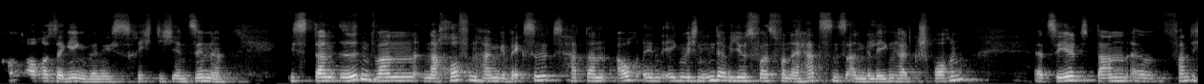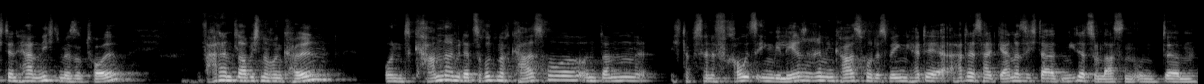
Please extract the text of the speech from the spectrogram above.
Kommt auch aus der Gegend, wenn ich es richtig entsinne. Ist dann irgendwann nach Hoffenheim gewechselt, hat dann auch in irgendwelchen Interviews was von der Herzensangelegenheit gesprochen, erzählt. Dann äh, fand ich den Herrn nicht mehr so toll. War dann, glaube ich, noch in Köln und kam dann wieder zurück nach Karlsruhe und dann, ich glaube, seine Frau ist irgendwie Lehrerin in Karlsruhe, deswegen hätte er, hat er es halt gerne, sich da niederzulassen und ähm,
